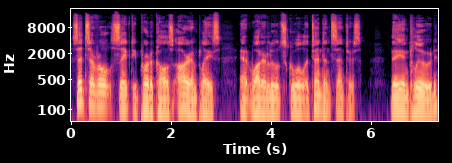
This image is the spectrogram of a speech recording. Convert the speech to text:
said several safety protocols are in place at Waterloo School attendance centers. They include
